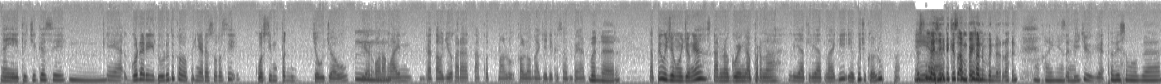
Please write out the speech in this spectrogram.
nah ya itu juga sih. Hmm. kayak gue dari dulu tuh kalau punya resolusi gue simpen jauh-jauh biar Hmm. orang lain nggak tahu juga karena takut malu kalau nggak jadi kesampaian. Bener tapi ujung-ujungnya karena gue nggak pernah lihat-lihat lagi ya gue juga lupa. Terus Iya. nggak jadi kesampaian beneran. Makanya kan. sedih juga. Tapi semoga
